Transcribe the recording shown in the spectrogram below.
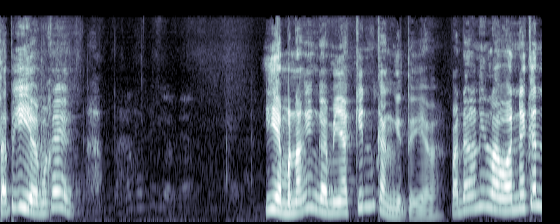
tapi iya makanya iya menangnya nggak meyakinkan gitu ya. Padahal nih lawannya kan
